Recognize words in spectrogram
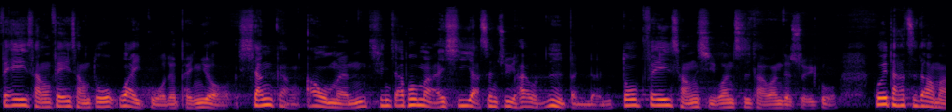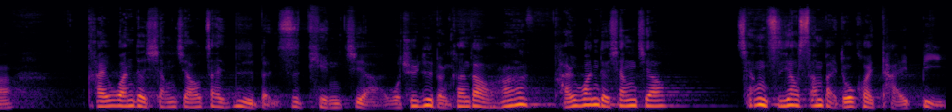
非常非常多外国的朋友，香港、澳门、新加坡、马来西亚，甚至于还有日本人都非常喜欢吃台湾的水果。各位大家知道吗？台湾的香蕉在日本是天价，我去日本看到啊，台湾的香蕉这样子要三百多块台币，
